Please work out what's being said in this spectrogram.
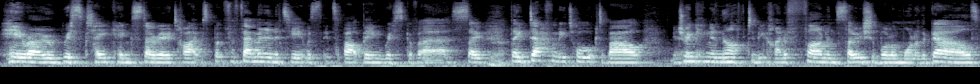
hero risk taking stereotypes, but for femininity it was it's about being risk averse. So they definitely talked about drinking enough to be kind of fun and sociable and one of the girls,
